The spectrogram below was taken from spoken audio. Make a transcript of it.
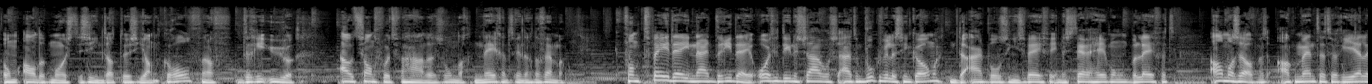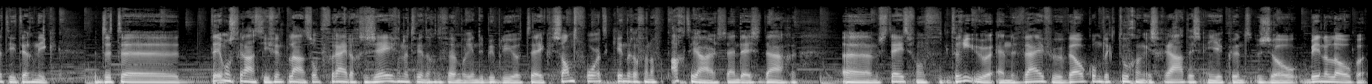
om al dat moois te zien. Dat dus Jan Krol vanaf 3 uur Oud-Zandvoort verhalen zondag 29 november. Van 2D naar 3D. Ooit een dinosaurus uit een boek willen zien komen. De aardbol zien zweven in de sterrenhemel. Beleef het allemaal zelf met augmented reality techniek. De demonstratie vindt plaats op vrijdag 27 november in de bibliotheek Zandvoort. Kinderen vanaf 8 jaar zijn deze dagen uh, steeds van 3 uur en 5 uur welkom. De toegang is gratis en je kunt zo binnenlopen.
